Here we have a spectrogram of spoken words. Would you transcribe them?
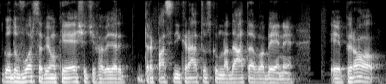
God of War sappiamo che esce, ci fa vedere tre passi di Kratos con una data, va bene. E però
